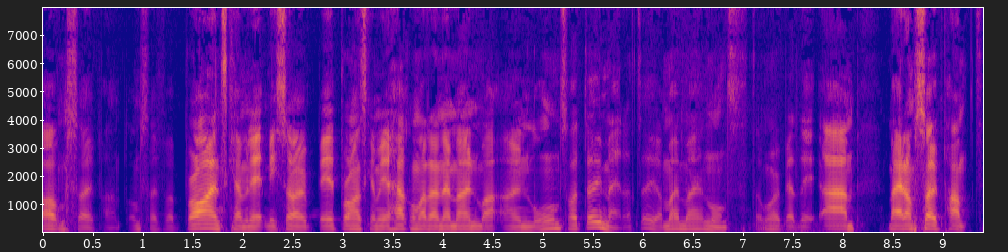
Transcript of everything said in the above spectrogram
I'm so pumped. I'm so pumped. Brian's coming at me. Sorry, Beth. Brian's coming at me. How come I don't own my own lawns? I do, mate. I do. I mow my own lawns. Don't worry about that. Um, mate, I'm so pumped.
